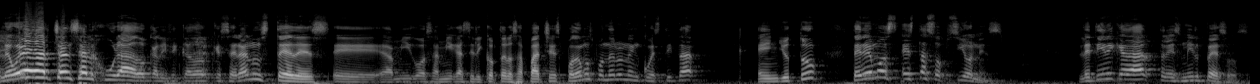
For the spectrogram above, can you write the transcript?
Le voy a dar chance al jurado calificador, que serán ustedes, eh, amigos, amigas, helicópteros apaches. Podemos poner una encuestita en YouTube. Tenemos estas opciones. Le tiene que dar 3 mil pesos,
